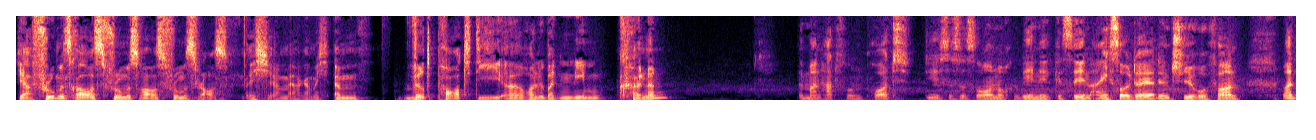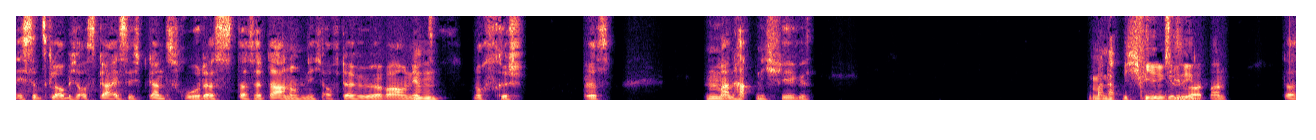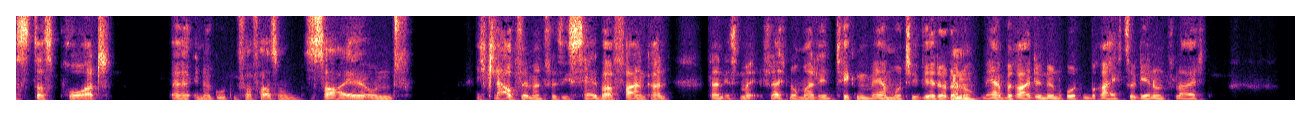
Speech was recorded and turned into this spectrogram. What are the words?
ja, Froome ist raus, Froome ist raus, Froome ist raus. Ich ähm, ärgere mich. Ähm, wird Port die äh, Rolle übernehmen können? man hat von Port diese Saison noch wenig gesehen. Eigentlich sollte er ja den Giro fahren. Man ist jetzt, glaube ich, aus Geistsicht ganz froh, dass, dass er da noch nicht auf der Höhe war und jetzt mhm. noch frisch ist. Hm, man hat nicht viel gesehen. Man hat nicht viel gesehen. Hört man, dass das Port äh, in einer guten Verfassung sei und ich glaube, wenn man für sich selber fahren kann, dann ist man vielleicht noch mal den Ticken mehr motiviert oder mhm. noch mehr bereit, in den roten Bereich zu gehen und vielleicht,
